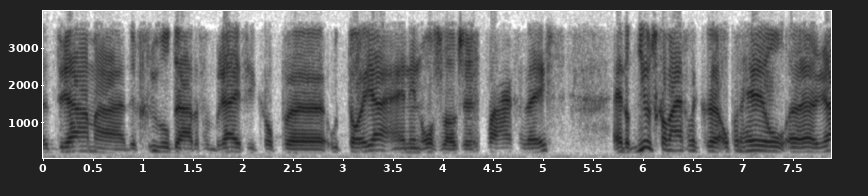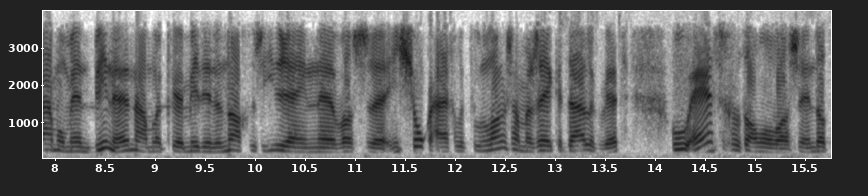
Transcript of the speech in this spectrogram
het drama, de gruweldaden van Breivik op uh, en in Oslo zijn waar geweest. En dat nieuws kwam eigenlijk op een heel raar moment binnen, namelijk midden in de nacht. Dus iedereen was in shock eigenlijk toen langzaam maar zeker duidelijk werd hoe ernstig dat allemaal was. En dat,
